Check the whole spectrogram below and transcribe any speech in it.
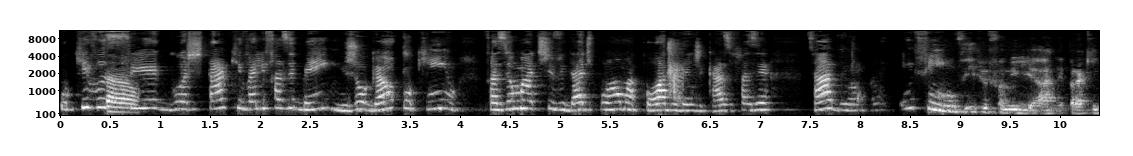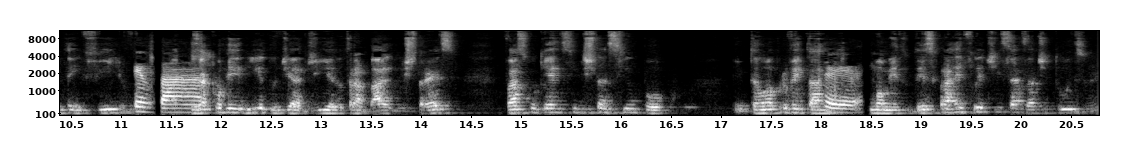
o que você então... gostar que vai lhe fazer bem, jogar um pouquinho, fazer uma atividade, pular uma corda dentro de casa, fazer, sabe? Enfim. Convívio familiar, né? Para quem tem filho. Exato. A correria do dia a dia, do trabalho, do estresse, faz com que a gente se distancie um pouco. Então, aproveitar é. um momento desse para refletir certas atitudes, né?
